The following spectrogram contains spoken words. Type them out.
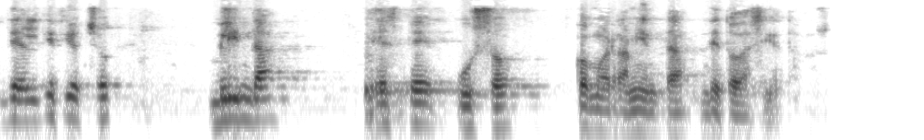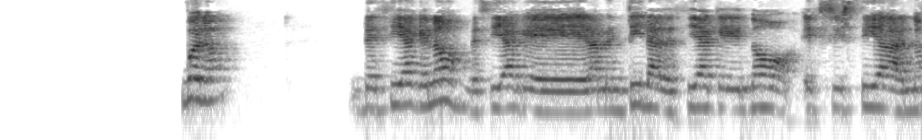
del 18, blinda este uso como herramienta de todas y todos. Bueno, decía que no, decía que era mentira, decía que no existía, no,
